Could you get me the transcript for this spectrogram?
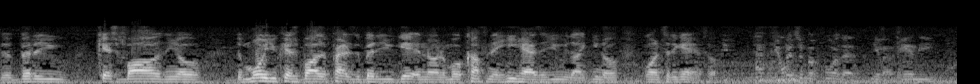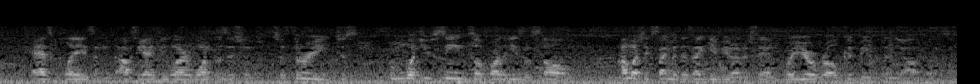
the better you catch balls, you know, the more you catch balls in practice, the better you get, and uh, the more confident he has in you, like you know, going to the game. So. You mentioned before that you know Andy as plays, and obviously as you learn one position to three, just from what you've seen so far that he's installed, how much excitement does that give you to understand where your role could be within the offense?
